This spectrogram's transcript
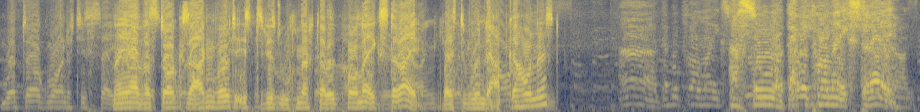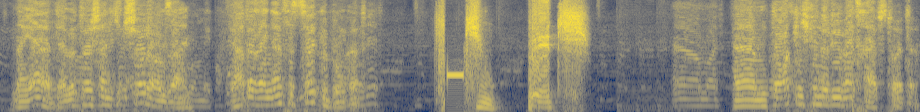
Naja, was Doc sagen wollte ist, wir suchen nach Double Porner X3. Weißt du, wohin der abgehauen ist? Ach so, Double Porner X3. Naja, der wird wahrscheinlich im Showdown sein. Der hat da sein ganzes Zeug gebunkert. Fuck you, bitch! Ähm, Doc, ich finde, du übertreibst heute.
